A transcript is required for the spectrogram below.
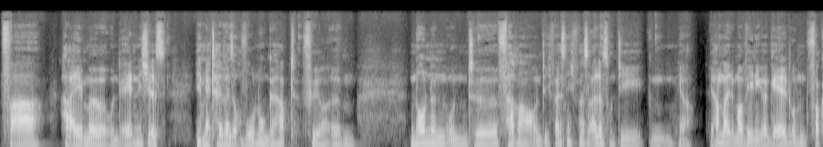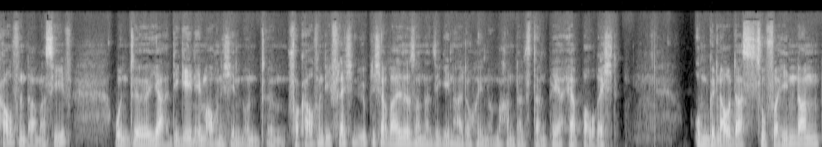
Pfarrheime und ähnliches. Die haben ja teilweise auch Wohnungen gehabt für ähm, Nonnen und äh, Pfarrer und ich weiß nicht was alles. Und die, ähm, ja, wir haben halt immer weniger Geld und verkaufen da massiv. Und äh, ja, die gehen eben auch nicht hin und ähm, verkaufen die Flächen üblicherweise, sondern sie gehen halt auch hin und machen das dann per Erbbaurecht, um genau das zu verhindern,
